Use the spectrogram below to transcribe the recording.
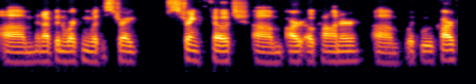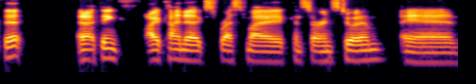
Um, and I've been working with a strength strength coach, um, Art O'Connor, with Woo Car Fit. And I think I kind of expressed my concerns to him and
